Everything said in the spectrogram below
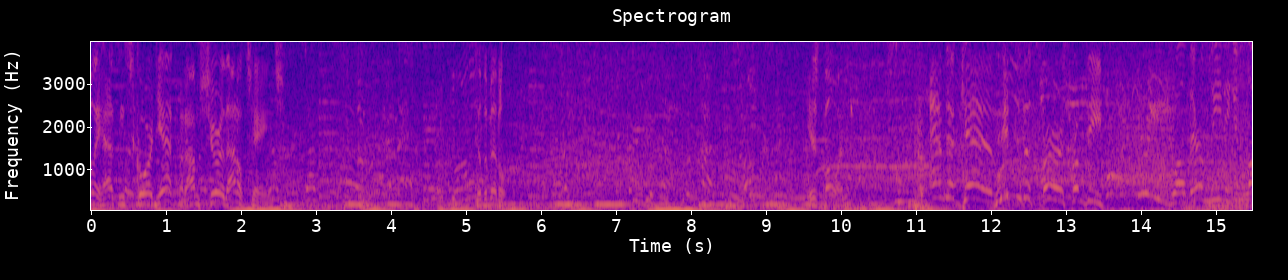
Well, he hasn't scored yet, but I'm sure that'll change. To the middle. Here's Bowen. And again, it's the Spurs from deep. Well, they're leading in large.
